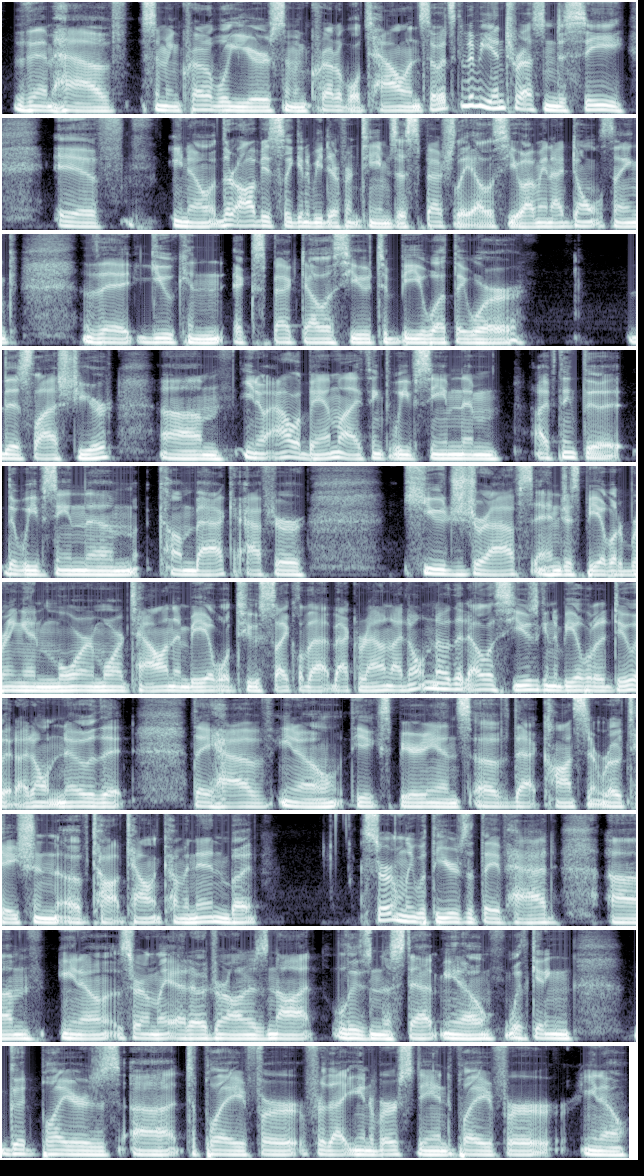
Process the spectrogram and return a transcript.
them have some incredible years, some incredible talent. So it's going to be interesting to see if, you know, they're obviously going to be different teams, especially LSU. I mean, I don't think that you can expect LSU to be what they were this last year. Um, you know, Alabama, I think that we've seen them, I think that, that we've seen them come back after huge drafts and just be able to bring in more and more talent and be able to cycle that back around. I don't know that LSU is going to be able to do it. I don't know that they have, you know, the experience of that constant rotation of top talent coming in, but certainly with the years that they've had, um, you know, certainly Ed Orgeron is not losing a step, you know, with getting good players uh, to play for for that university and to play for you know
